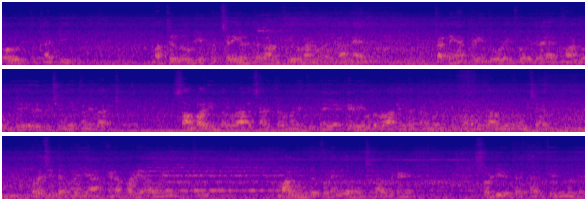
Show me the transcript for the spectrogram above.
தோல்வித்து காட்டி மக்களுடைய பிரச்சனைகளுக்கெல்லாம் தீர்வு காண்பதற்காக தன்னை அர்ப்பணித்து உழைத்து வருகிற மாண்புமிகு எதிர்க்கட்சியுடைய தலைவர் சாமானிய முதல்வராக சரித்திரம் அளித்திட்ட எளிய முதல்வராக இடத்தரம் அளித்திட்ட வருங்கால முதலமைச்சர் புரட்சி தலைவர் ஐயா எடப்பாடி அவர்களை பற்றி மாண்புமிகு துணை முதலமைச்சர் அவர்கள் சொல்லியிருக்கிற கருத்து என்பது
